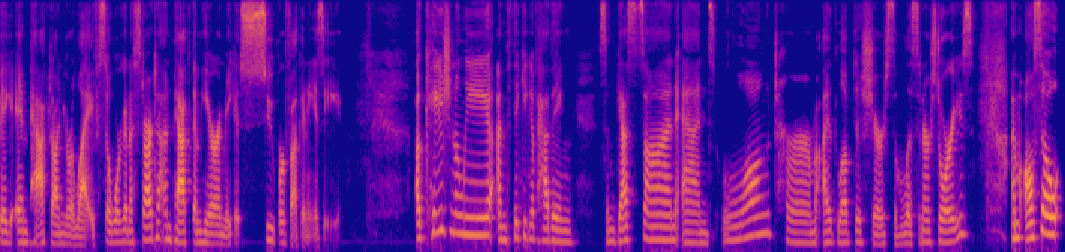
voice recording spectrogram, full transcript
big impact on your life. So, we're going to start to unpack them here and make it super fucking easy. Occasionally, I'm thinking of having some guests on, and long term, I'd love to share some listener stories. I'm also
